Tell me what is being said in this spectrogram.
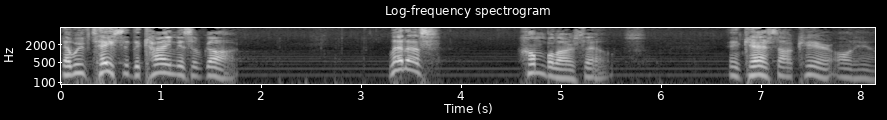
that we've tasted the kindness of God, let us humble ourselves and cast our care on Him.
